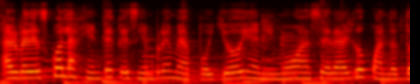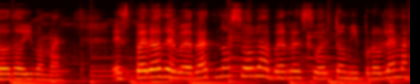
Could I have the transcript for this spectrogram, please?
Agradezco a la gente que siempre me apoyó y animó a hacer algo cuando todo iba mal. Espero de verdad no solo haber resuelto mi problema,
